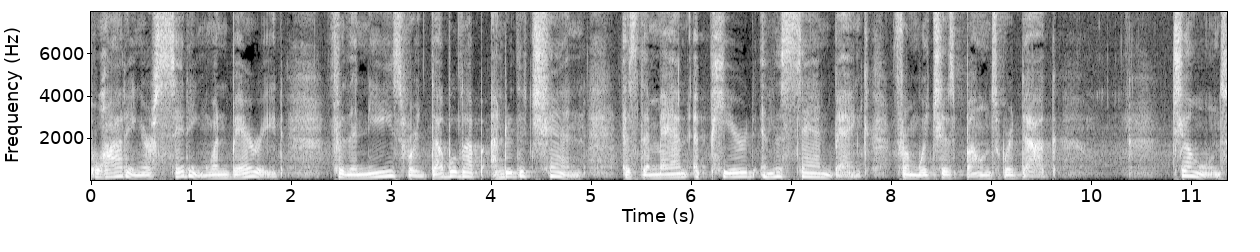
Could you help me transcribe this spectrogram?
squatting or sitting when buried, for the knees were doubled up under the chin as the man appeared in the sandbank from which his bones were dug. Jones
